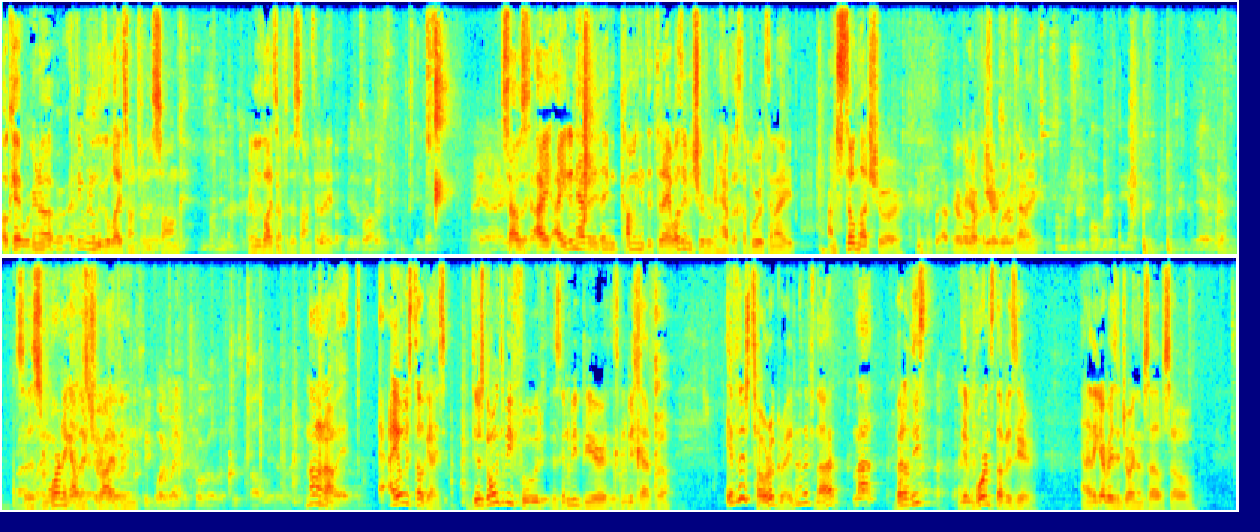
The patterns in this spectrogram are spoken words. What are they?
Okay, we're gonna. I think we're gonna leave the lights on for this song. We're gonna leave the lights on for this song tonight. So I was. I, I didn't have anything coming into today. I wasn't even sure if we are gonna have the chabura tonight. I'm still not sure. if We're gonna have the chabura tonight. Someone should have told Rifty yesterday. So this morning I was driving. Before we make the kugel, just tell me. No, no, no. I always tell guys, there's going to be food, there's going to be beer, there's going to be chevra. If there's Torah, great, and if not, not. But at least the important stuff is here, and I think everybody's enjoying themselves. So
